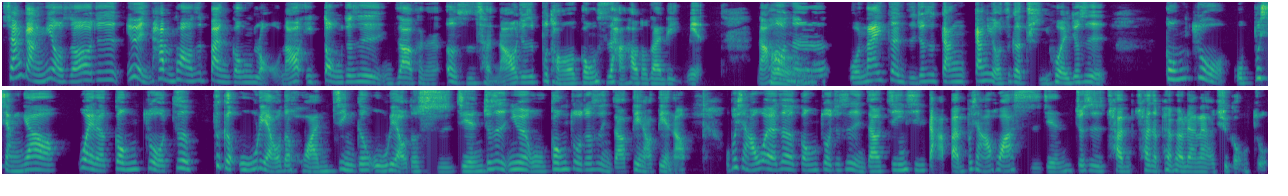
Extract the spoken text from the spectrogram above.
香港，你有时候就是因为他们通常是办公楼，然后一栋就是你知道，可能二十层，然后就是不同的公司行号都在里面。然后呢，嗯、我那一阵子就是刚刚有这个体会，就是工作我不想要。为了工作，这这个无聊的环境跟无聊的时间，就是因为我工作就是你知道电脑电脑，我不想要为了这个工作就是你知道精心打扮，不想要花时间就是穿穿的漂漂亮亮的去工作，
